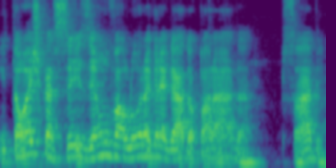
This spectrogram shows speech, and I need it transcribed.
Então a escassez é um valor agregado à parada, sabe?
